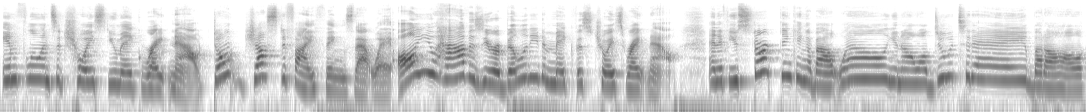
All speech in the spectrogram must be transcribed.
influence a choice you make right now. Don't justify things that way. All you have is your ability to make this choice right now. And if you start thinking about, well, you know, I'll do it today, but I'll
